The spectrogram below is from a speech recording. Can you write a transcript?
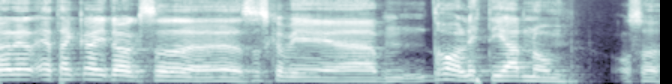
Daniel, jeg tenker i dag så, så skal vi eh, dra litt igjennom også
